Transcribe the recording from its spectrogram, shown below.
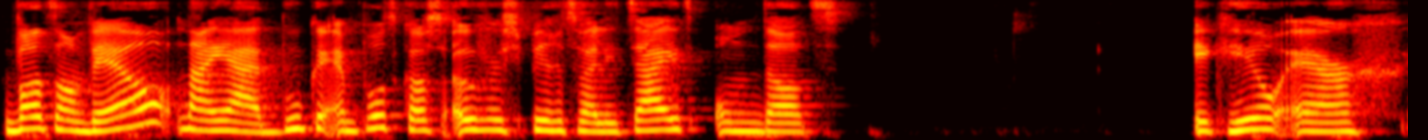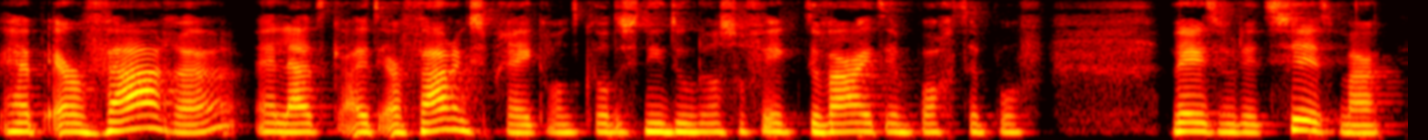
wat dan wel? Nou ja, boeken en podcasts over spiritualiteit, omdat ik heel erg heb ervaren, en laat ik uit ervaring spreken, want ik wil dus niet doen alsof ik de waarheid in pacht heb of weet hoe dit zit, maar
